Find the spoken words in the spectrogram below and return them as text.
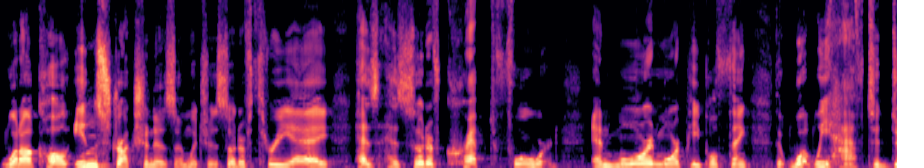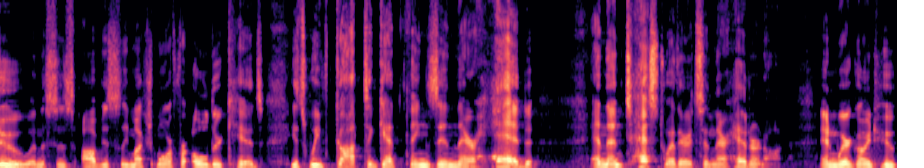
what I'll call instructionism, which is sort of 3A, has, has sort of crept forward. And more and more people think that what we have to do, and this is obviously much more for older kids, is we've got to get things in their head and then test whether it's in their head or not. And we're going to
